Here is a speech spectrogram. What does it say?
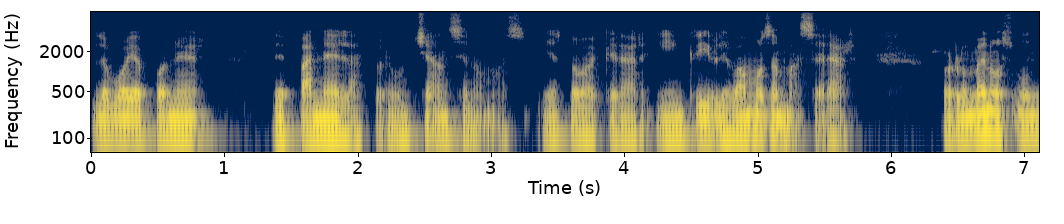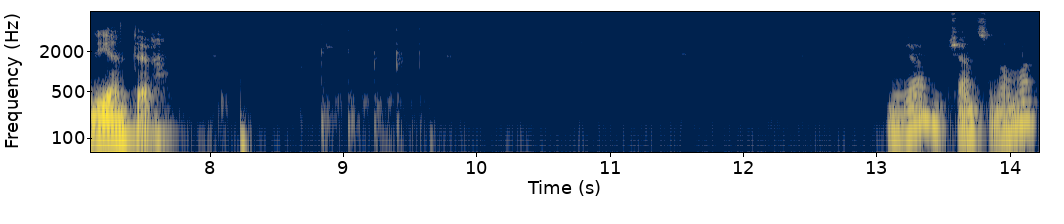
le voy a poner de panela, pero un chance nomás. Y esto va a quedar increíble. Vamos a macerar por lo menos un día entero. Ya, un chance nomás.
